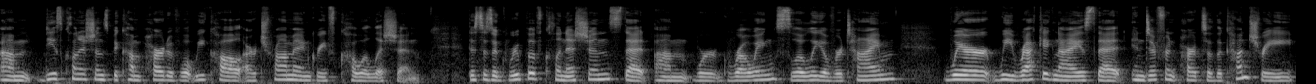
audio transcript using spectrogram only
um, these clinicians become part of what we call our Trauma and Grief Coalition. This is a group of clinicians that um, we're growing slowly over time, where we recognize that in different parts of the country,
